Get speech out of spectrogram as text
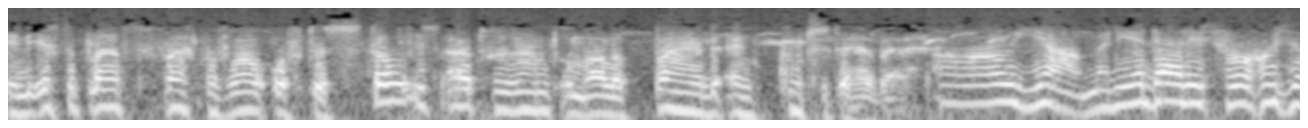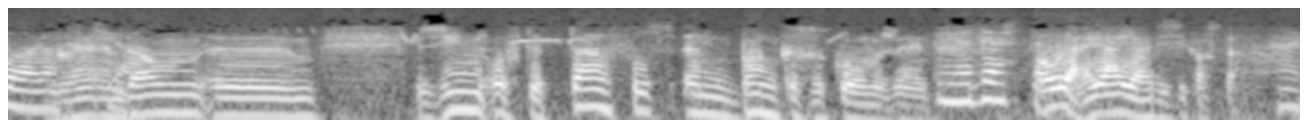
In de eerste plaats vraagt mevrouw of de stal is uitgeruimd om alle paarden en koetsen te hebben. Oh ja, meneer, daar is voor gezorgd. Ja, en ja. dan ehm, Zien of de tafels en banken gekomen zijn. Ja, daar staat. Oh ja, ja, ja, die zie ik al staan. Hai.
